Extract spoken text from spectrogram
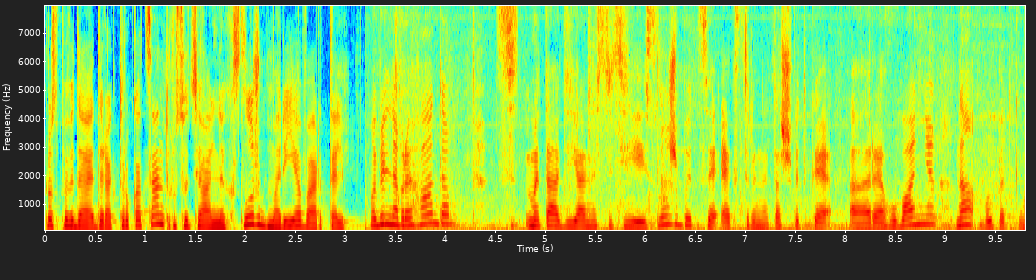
розповідає директорка центру соціальних служб Марія Вертель. Мобільна бригада мета діяльності цієї служби це екстрене та швидке е, реагування на випадки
